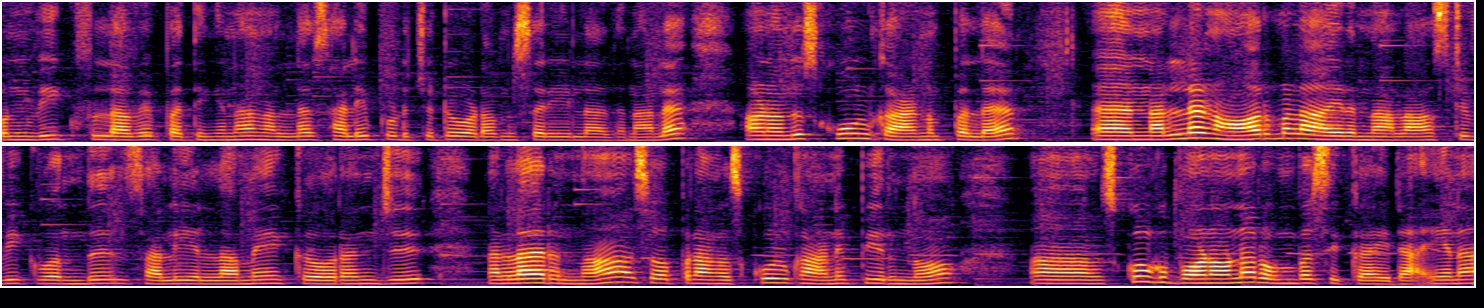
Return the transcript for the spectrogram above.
ஒன் வீக் ஃபுல்லாகவே பார்த்திங்கன்னா நல்லா சளி சளி பிடிச்சிட்டு உடம்பு சரியில்லாதனால அவனை வந்து ஸ்கூலுக்கு அனுப்பலை. நல்லா நார்மலாக ஆயிருந்தான் லாஸ்ட் வீக் வந்து சளி எல்லாமே குறைஞ்சி நல்லா இருந்தான். ஸோ அப்போ நாங்கள் ஸ்கூலுக்கு அனுப்பியிருந்தோம். ஸ்கூலுக்கு போனோன்னா ரொம்ப சிக்காயிட்டான் ஏன்னா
